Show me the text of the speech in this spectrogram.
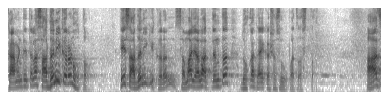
काय म्हणते त्याला साधनीकरण होतं हे साधनिकीकरण समाजाला अत्यंत धोकादायक अशा स्वरूपाचं असतं. आज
